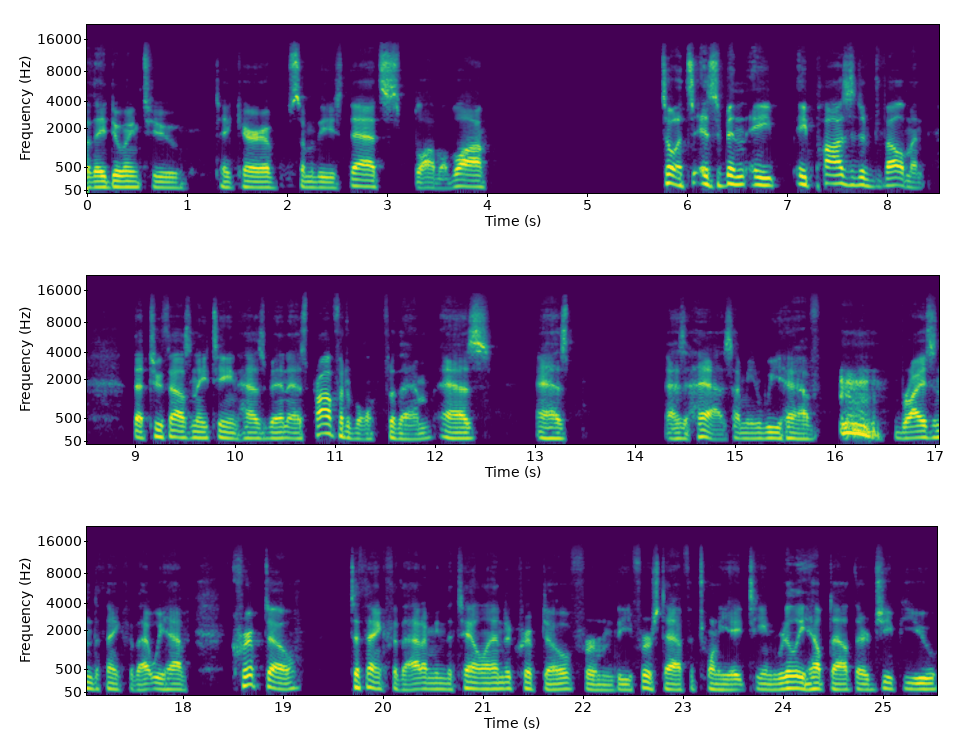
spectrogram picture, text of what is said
are they doing to take care of some of these debts? Blah blah blah so it's it's been a a positive development that 2018 has been as profitable for them as as as it has i mean we have Ryzen to thank for that we have crypto to thank for that. I mean, the tail end of crypto from the first half of 2018 really helped out their GPU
